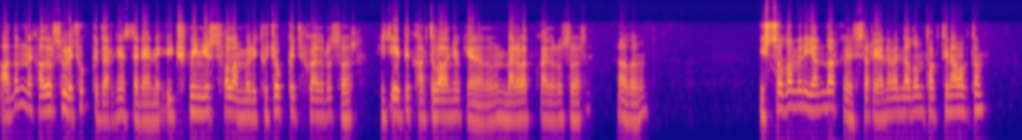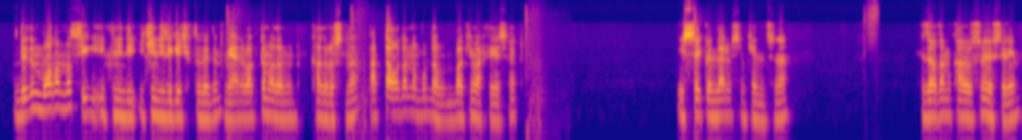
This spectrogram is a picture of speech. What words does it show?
Adam da kadrosu bile çok kötü arkadaşlar yani 3100 falan böyle çok kötü bir kadrosu var. Hiç epic kartı falan yok yani adamın. Berbat bir kadrosu var adamın. İşte adam beni yendi arkadaşlar. Yani ben de adamın taktiğine baktım. Dedim bu adam nasıl ikinci, ikinci lige çıktı dedim. Yani baktım adamın kadrosuna. Hatta o adam da burada. Bakayım arkadaşlar. İstek göndermişim kendisine. Size adamın kadrosunu göstereyim.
